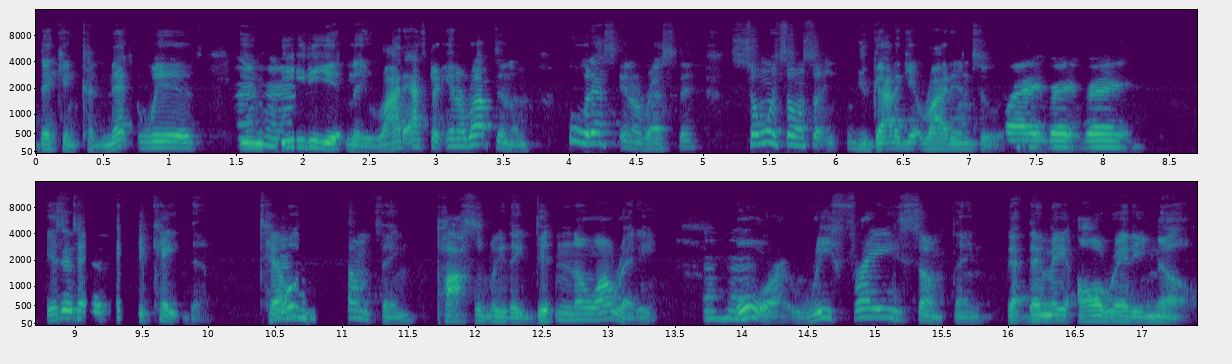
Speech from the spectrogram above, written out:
they can connect with mm-hmm. immediately, right after interrupting them. Oh, that's interesting. So and so and so. You got to get right into it. Right, right, right. It's to educate them. Tell mm-hmm. them something possibly they didn't know already, mm-hmm. or rephrase something that they may already know.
